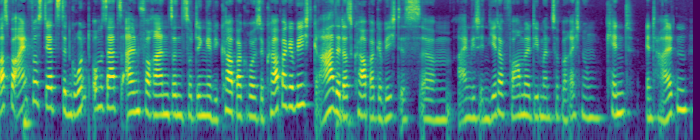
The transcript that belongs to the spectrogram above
Was beeinflusst jetzt den Grundumsatz? Allen voran sind so Dinge wie Körpergröße, Körpergewicht. Gerade das Körpergewicht ist ähm, eigentlich in jeder Formel, die man zur Berechnung kennt, enthalten.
